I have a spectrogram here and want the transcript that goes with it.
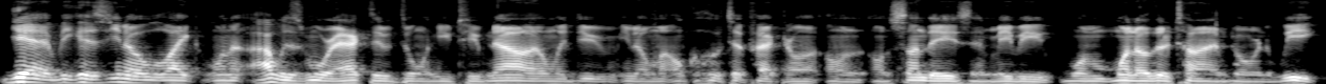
Yeah, because you know, like when I was more active doing YouTube, now I only do you know my Uncle Hotep Factor on, on on Sundays and maybe one one other time during the week.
